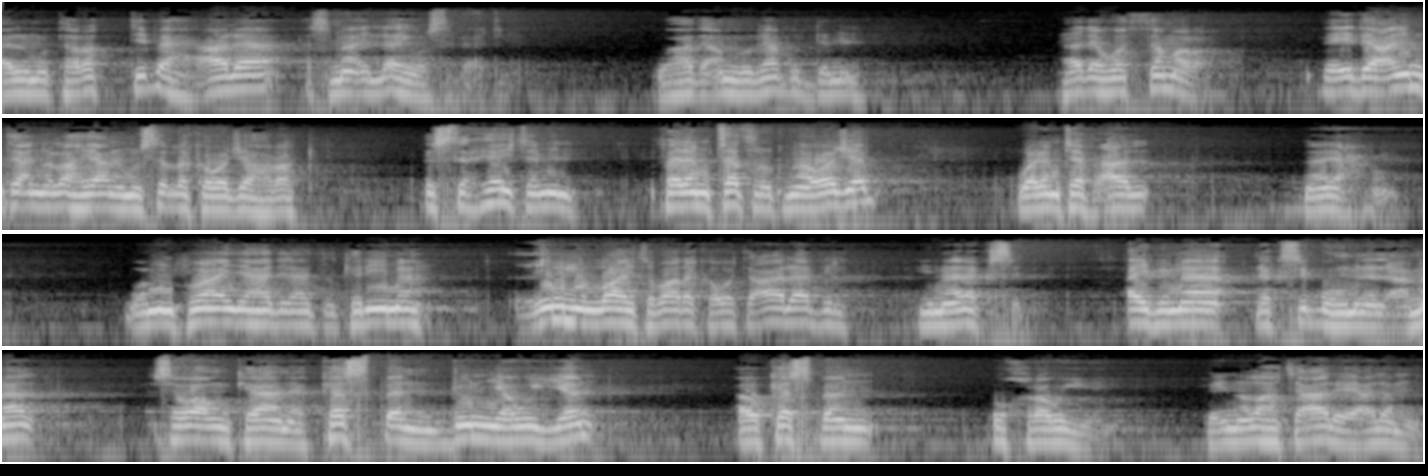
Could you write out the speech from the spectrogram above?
المترتبة على أسماء الله وصفاته. وهذا أمر لا بد منه. هذا هو الثمرة. فإذا علمت أن الله يعلم سرك وجهرك استحييت منه فلم تترك ما وجب ولم تفعل ما يحرم. ومن فوائد هذه الآية الكريمة علم الله تبارك وتعالى بما نكسب أي بما نكسبه من الأعمال سواء كان كسبا دنيويا أو كسبا أخرويا. فإن الله تعالى يعلمه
